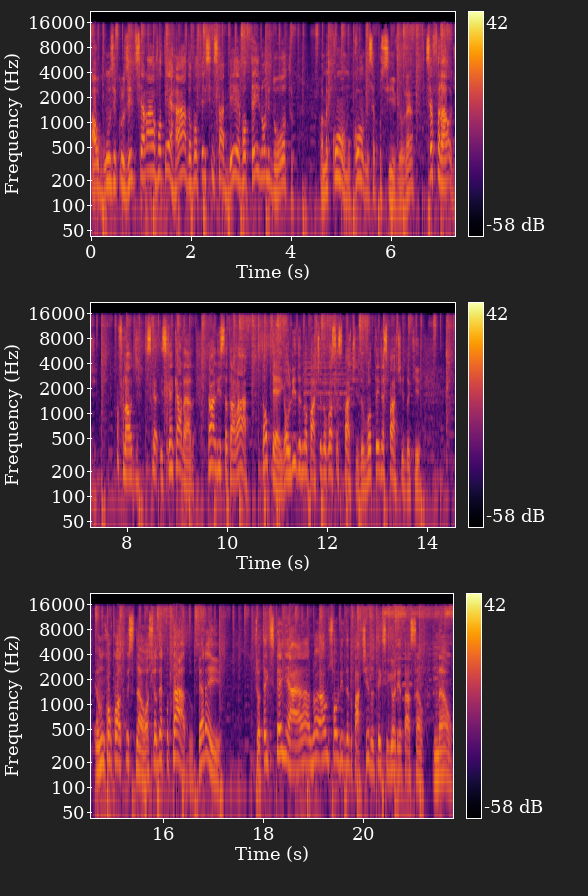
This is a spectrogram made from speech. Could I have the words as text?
alguns inclusive disseram: ah, eu votei errado, eu votei sem saber, votei em nome do outro. Mas como? Como isso é possível, né? Isso é fraude uma fraude escancarada. Então a lista tá lá, então pega. O líder do meu partido, eu gosto desse partido, eu votei nesse partido aqui. Eu não concordo com isso, não. Ó, senhor deputado, peraí. Senhor tem que espernear. Eu não sou o líder do partido, eu tenho que seguir orientação. Não,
